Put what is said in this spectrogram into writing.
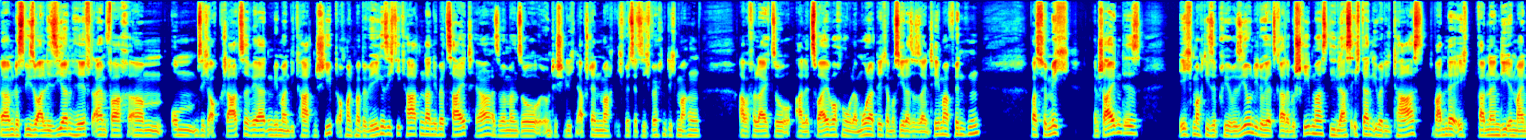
Ähm, das Visualisieren hilft einfach, ähm, um sich auch klar zu werden, wie man die Karten schiebt. Auch manchmal bewegen sich die Karten dann über Zeit. Ja, also wenn man so unterschiedlichen Abständen macht, ich würde es jetzt nicht wöchentlich machen, aber vielleicht so alle zwei Wochen oder monatlich, da muss jeder so sein Thema finden. Was für mich entscheidend ist, ich mache diese Priorisierung, die du jetzt gerade beschrieben hast, die lasse ich dann über die Tasks, wandere ich, wandern die in mein,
